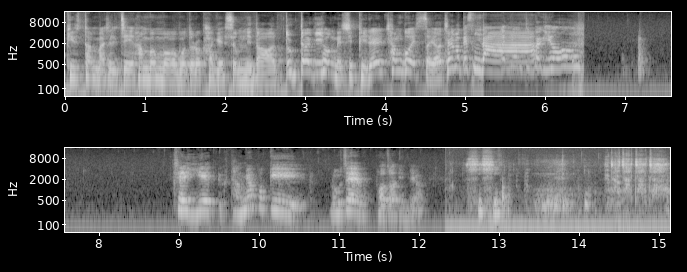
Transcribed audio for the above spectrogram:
비슷한 맛일지 한번 먹어보도록 하겠습니다. 뚝딱이 형 레시피를 참고했어요. 잘 먹겠습니다. 안녕 뚝딱이 형. 제 2의 당면볶이 로제 버전인데요. 히히 자자자자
